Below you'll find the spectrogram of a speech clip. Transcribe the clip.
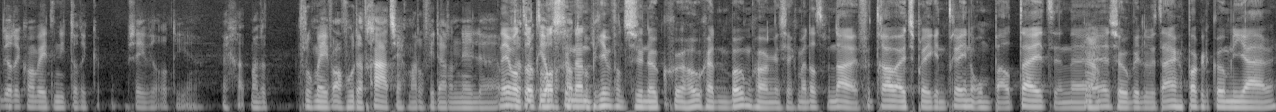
wilde ik gewoon weten. Niet dat ik per se wil dat die eh, weggaat. Maar dat vroeg me even af hoe dat gaat, zeg maar. Of je daar een hele... Nee, want dat, was toen aan het begin van het seizoen ook eh, hoog uit een boom gehangen, zeg maar. Dat we nou, vertrouwen uitspreken in trainen op bepaald tijd. En eh, Ja. zo willen we het aangepakken de komende jaren.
